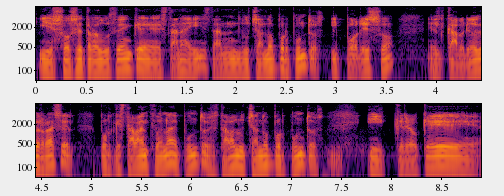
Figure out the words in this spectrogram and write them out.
y eso se traduce en que están ahí, están luchando por puntos y por eso el cabreo de Russell, porque estaba en zona de puntos, estaba luchando por puntos y creo que...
